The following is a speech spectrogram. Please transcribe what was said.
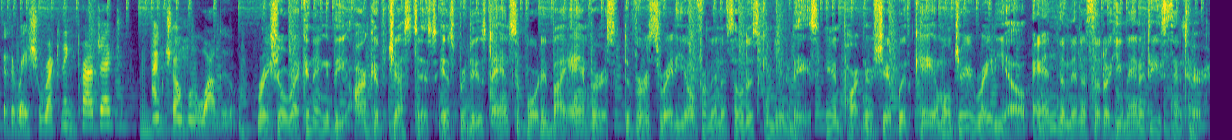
For the Racial Reckoning Project, I'm Choma Wagu. Racial Reckoning, the Arc of Justice, is produced and supported by Ampers, diverse radio for Minnesota's communities, in partnership with KMOJ Radio and the Minnesota Humanities Center.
